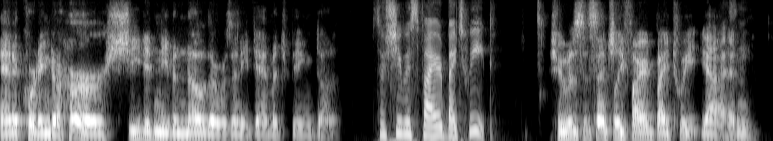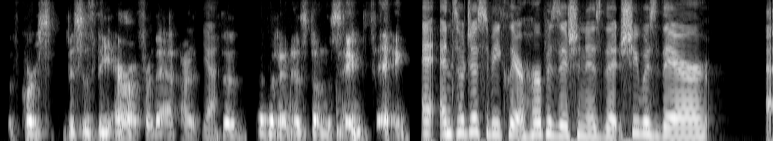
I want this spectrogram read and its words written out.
And according to her, she didn't even know there was any damage being done. So she was fired by tweet. She was essentially fired by tweet. Yeah. And of course, this is the era for that. Our, yeah. The president has done the same thing. And, and so, just to be clear, her position is that she was there uh,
